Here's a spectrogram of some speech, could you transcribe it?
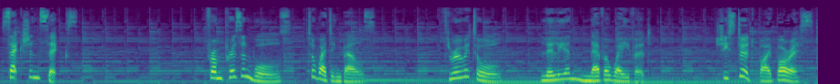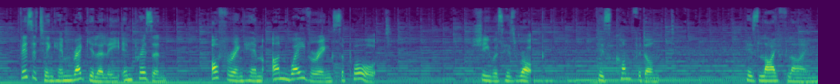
Section 6 From prison walls to wedding bells. Through it all, Lilian never wavered. She stood by Boris, visiting him regularly in prison, offering him unwavering support. She was his rock, his confidant, his lifeline.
